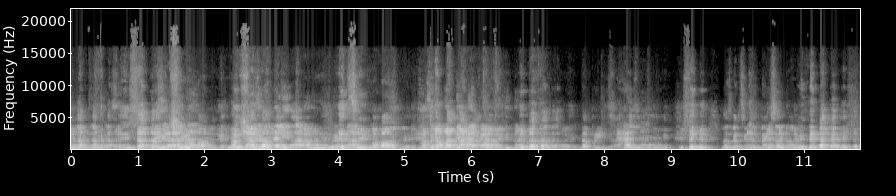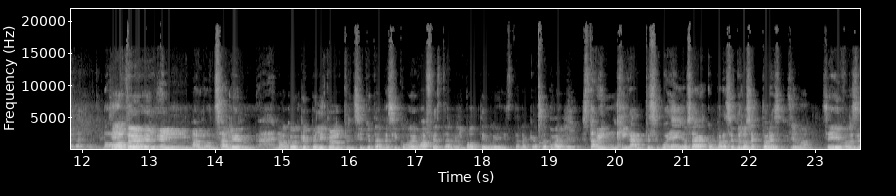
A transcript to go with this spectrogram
linda, una blanca, Prince. Las versiones mexas, ¿no, güey? No, Sí. pero el, el malón sale en. Ah, no en qué película al principio también así como de mafia. Está en el bote, güey. Están acá platicando. Está bien gigante ese güey, o sea, a comparación de los actores. Sí, man. Sí, por eso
